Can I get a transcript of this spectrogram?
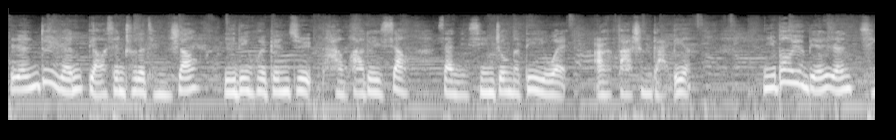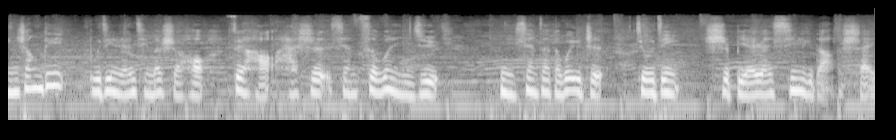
人对人表现出的情商，一定会根据谈话对象在你心中的地位而发生改变。你抱怨别人情商低、不近人情的时候，最好还是先自问一句：你现在的位置究竟是别人心里的谁？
